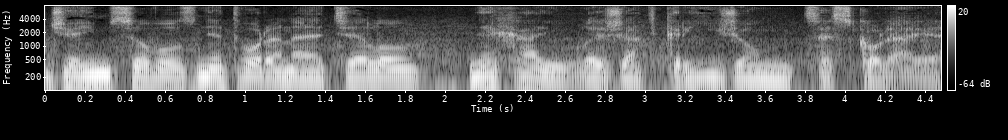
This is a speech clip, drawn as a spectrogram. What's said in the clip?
Jamesovo znetvorené telo nechajú ležať krížom cez koľaje.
